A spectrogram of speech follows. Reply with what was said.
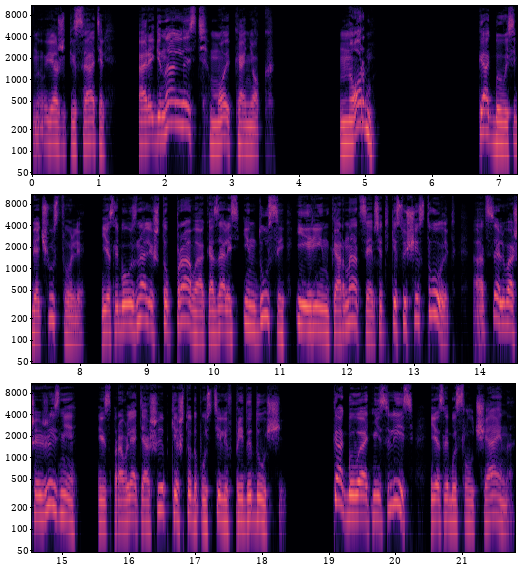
Ну, я же писатель. Оригинальность – мой конек. Норм? Как бы вы себя чувствовали, если бы узнали, что правы оказались индусы и реинкарнация все-таки существует, а цель вашей жизни – исправлять ошибки, что допустили в предыдущей? Как бы вы отнеслись, если бы случайно,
